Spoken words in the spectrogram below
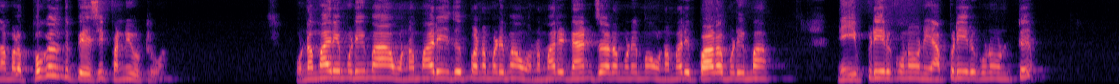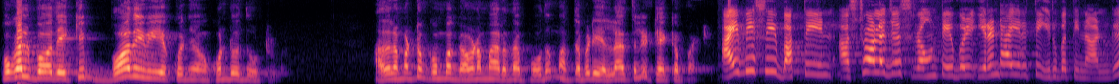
நம்மளை புகழ்ந்து பேசி பண்ணி விட்டுருவாங்க. உன்ன மாதிரி முடியுமா? உன்னை மாதிரி இது பண்ண முடியுமா? உன்ன மாதிரி டான்ஸ் ஆட முடியுமா? உன்னை மாதிரி பாட முடியுமா? நீ இப்படி இருக்கணும் நீ அப்படி இருக்கணும்ன்ட்டு புகழ் போதைக்கு போதைவியை கொஞ்சம் கொண்டு வந்து விட்டுருவாங்க. அதில் மட்டும் கும்பம் கவனமாக இருந்தால் போதும். மற்றபடி எல்லாத்துலேயும் டேக்கப் ஆகிடும் ஐபிசி பக்தியின் அஸ்ட்ராலஜர்ஸ் ரவுண்ட் டேபிள் இரண்டாயிரத்தி இருபத்தி நான்கு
